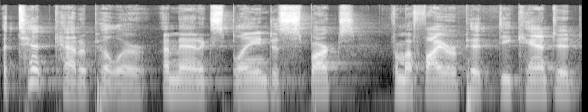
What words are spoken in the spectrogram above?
A tent caterpillar, a man explained as sparks from a fire pit decanted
